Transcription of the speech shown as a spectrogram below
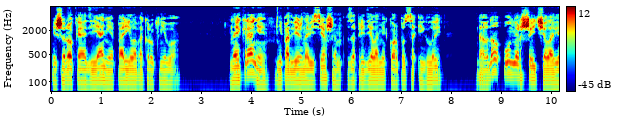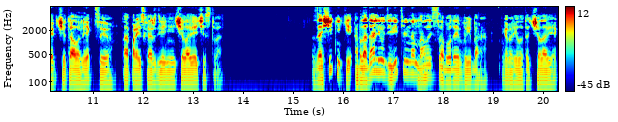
и широкое одеяние парило вокруг него. На экране, неподвижно висевшем за пределами корпуса иглы, давно умерший человек читал лекцию о происхождении человечества. «Защитники обладали удивительно малой свободой выбора», — говорил этот человек.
